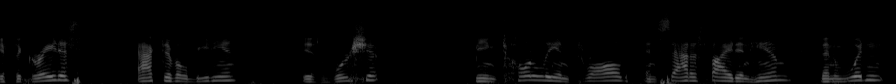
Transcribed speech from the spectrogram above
If the greatest act of obedience is worship, being totally enthralled and satisfied in Him, then wouldn't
